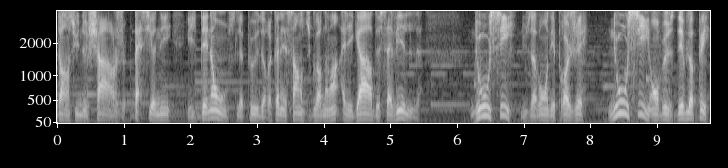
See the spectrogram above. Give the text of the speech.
Dans une charge passionnée, il dénonce le peu de reconnaissance du gouvernement à l'égard de sa ville. Nous aussi, nous avons des projets. Nous aussi, on veut se développer,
